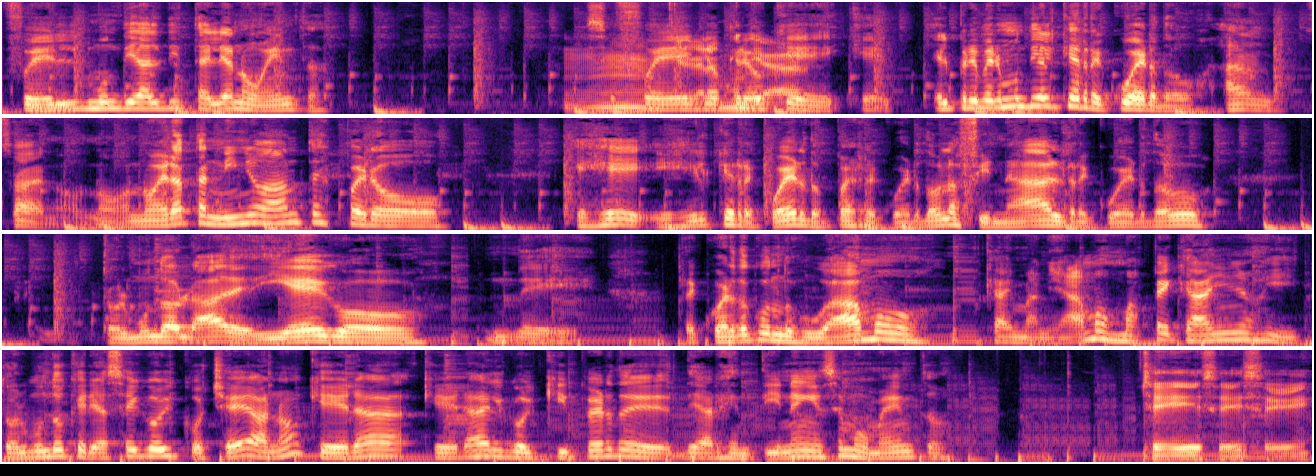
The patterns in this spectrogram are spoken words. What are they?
Fue el mundial de Italia 90. Ese Mm, fue, yo creo que, que el primer mundial que recuerdo. Ah, o sea, no, no, no era tan niño antes, pero es, el- es el que recuerdo. Pues recuerdo la final, recuerdo. Todo el mundo hablaba de Diego. De, recuerdo cuando jugábamos, caimaneábamos más pequeños y todo el mundo quería ser Goicochea, ¿no? Que era, que era el goalkeeper de, de Argentina en ese momento. Sí, sí, sí.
